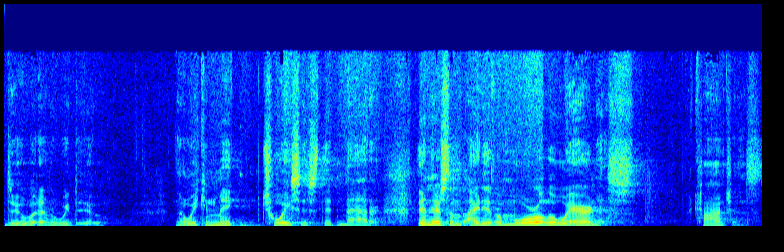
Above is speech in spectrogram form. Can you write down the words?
do whatever we do. No, we can make choices that matter. Then there's the idea of a moral awareness, conscience.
